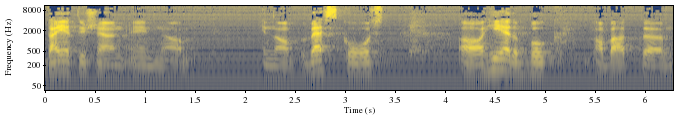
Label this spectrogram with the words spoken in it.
dietitian in um, in the West Coast, uh, he had a book about um,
